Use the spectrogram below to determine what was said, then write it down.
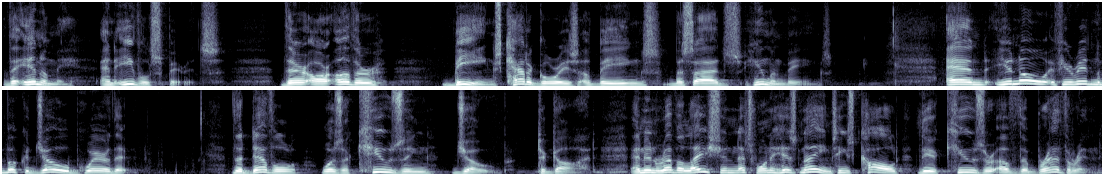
the enemy, and evil spirits. There are other beings, categories of beings besides human beings. And you know, if you read in the book of Job where that the devil was accusing Job to God. And in Revelation, that's one of his names. He's called the accuser of the brethren,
